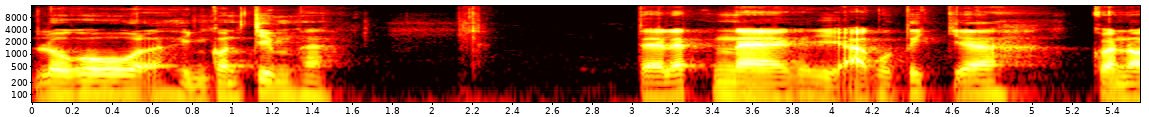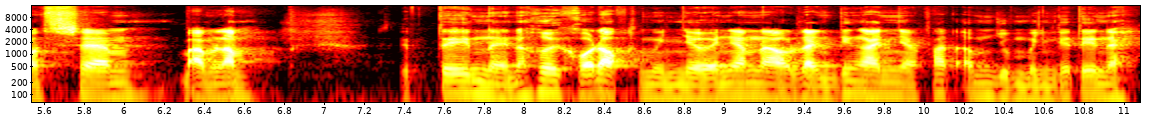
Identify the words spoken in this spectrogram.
logo hình con chim ha. Telesne cái gì Acoustic ờ, Conosem 35 cái tên này nó hơi khó đọc thì mình nhờ anh em nào dành tiếng Anh phát âm dùm mình cái tên này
